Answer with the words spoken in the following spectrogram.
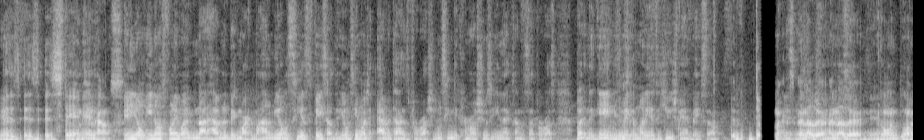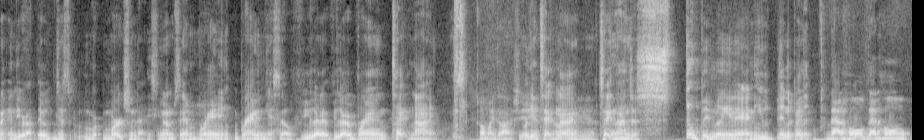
Yeah. is is is staying in house. And you don't, you know, it's funny by not having a big market behind him. You don't see his face out there. You don't see much advertising for Russ. You don't see any commercials. You don't see any of that kind of stuff for Russ. But in the game, he's making money as a huge fan base, though. Diplomats. Yeah, another another. Yeah. going going to indie route. They would just mer- merchandise. You know what I'm saying? Mm-hmm. Branding branding yourself. If you got if you got a brand, Tech Nine. Oh my gosh! Yeah, Look yeah, at Tech no, Nine. Yeah. Tech N9ne's a stupid millionaire, and he was independent. That whole, that whole.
